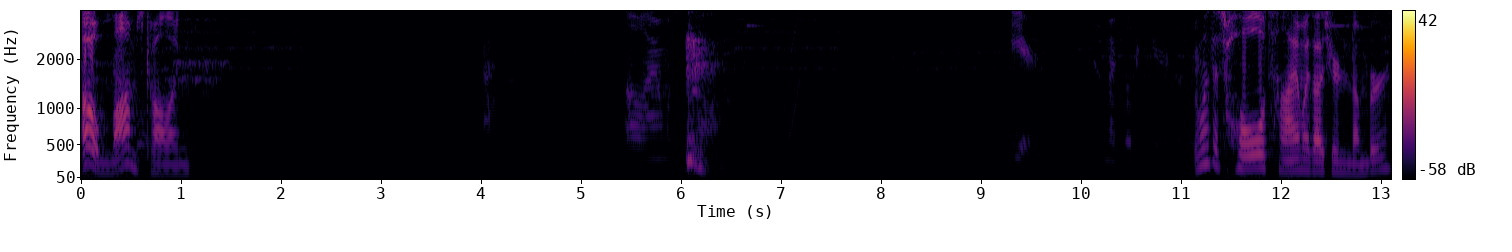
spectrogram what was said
Oh, mom's calling. Oh, I almost forgot. Here. This is my Pokegear number. You went this whole time without your number?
